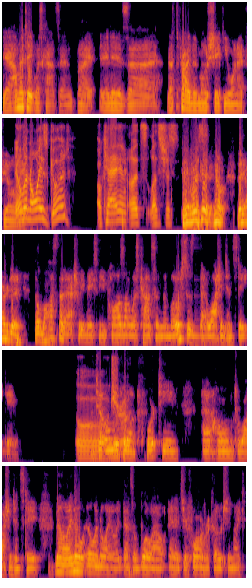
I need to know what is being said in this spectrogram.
yeah, I'm gonna take Wisconsin, but it is uh that's probably the most shaky one I feel. like. Illinois is good. Okay, let's let's just. They are let's- good. No, they are good. The loss that actually makes me pause on Wisconsin the most is that Washington State game. Ooh, to only true. put up 14 at home to Washington State. No, I know Illinois, like that's a blowout, and it's your former coach, and like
